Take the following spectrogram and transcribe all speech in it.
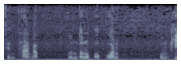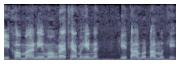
เส้นทางครับคุณตลบอบอวนผมขี่เข้ามานี่มองได้แทบไม่เห็นนะขี่ตามรถดำเมื่อกี้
